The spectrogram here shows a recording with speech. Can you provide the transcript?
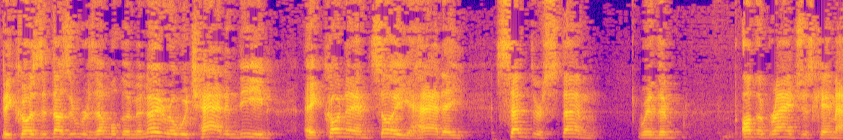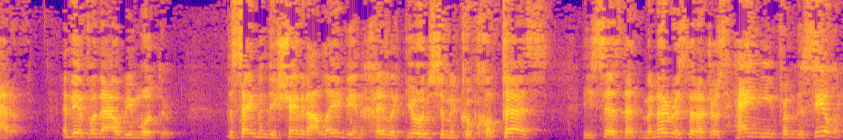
because it doesn't resemble the menorah, which had indeed a kona emtsoi, had a center stem where the other branches came out of. And therefore that would be mutter. The same in the Shevet HaLevi and Chelik Yud, Simon Kuf he says that menorahs that are just hanging from the ceiling,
